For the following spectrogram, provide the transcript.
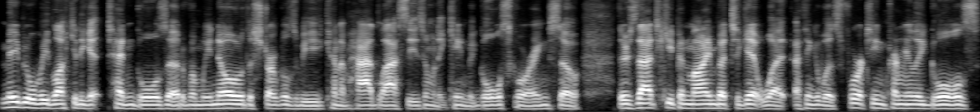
maybe we'll be lucky to get 10 goals out of him. We know the struggles we kind of had last season when it came to goal scoring. So there's that to keep in mind. But to get what I think it was 14 Premier League goals,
